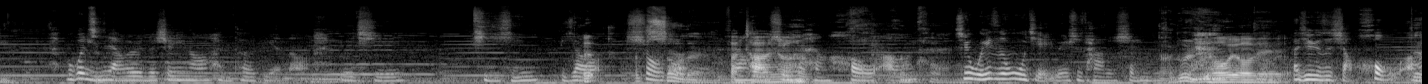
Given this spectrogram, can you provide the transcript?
嗯，不过你们两个人的声音呢很特别呢，尤其体型比较呃瘦的，瘦的。反差然后声音很厚啊，很厚。所以我一直误解以为是他的声音，很多人有有有有，而且又是小厚啊，对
